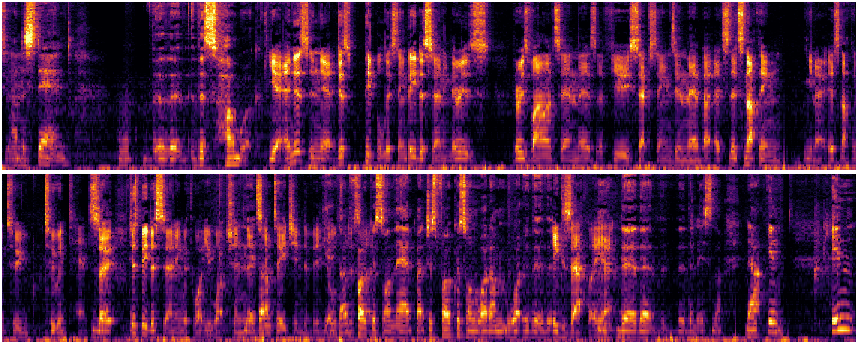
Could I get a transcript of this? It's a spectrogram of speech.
to mm. understand the, the, this homework. Yeah, and just and yeah, just people listening, be discerning. There is there is violence and there's a few sex scenes in there, but it's it's nothing you know, it's nothing too too intense. So Yeah. just be discerning with what you watch, and Yeah, it's up to each individual. Yeah, don't focus on that, but just focus on what I'm what the, the exactly. Yeah. the, the the the lesson of now in in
